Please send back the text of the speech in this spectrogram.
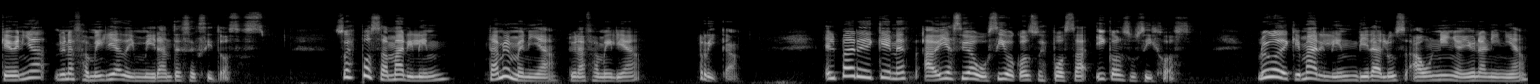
que venía de una familia de inmigrantes exitosos. Su esposa Marilyn también venía de una familia rica. El padre de Kenneth había sido abusivo con su esposa y con sus hijos. Luego de que Marilyn diera a luz a un niño y una niña,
